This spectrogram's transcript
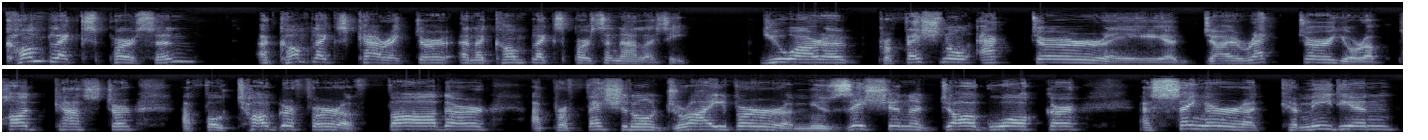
complex person, a complex character, and a complex personality. You are a professional actor, a, a director, you're a podcaster, a photographer, a father, a professional driver, a musician, a dog walker, a singer, a comedian.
